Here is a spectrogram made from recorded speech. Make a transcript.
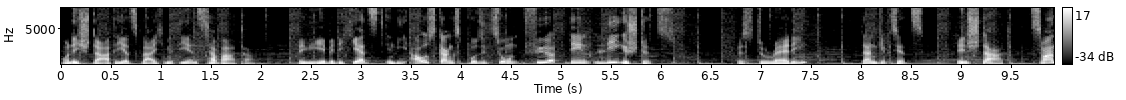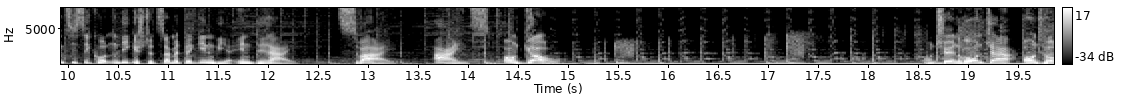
und ich starte jetzt gleich mit dir ins Tabata. Begebe dich jetzt in die Ausgangsposition für den Liegestütz. Bist du ready? Dann gibt's jetzt den Start. 20 Sekunden Liegestütz, damit beginnen wir in 3, 2, 1 und go! Und schön runter und hoch.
